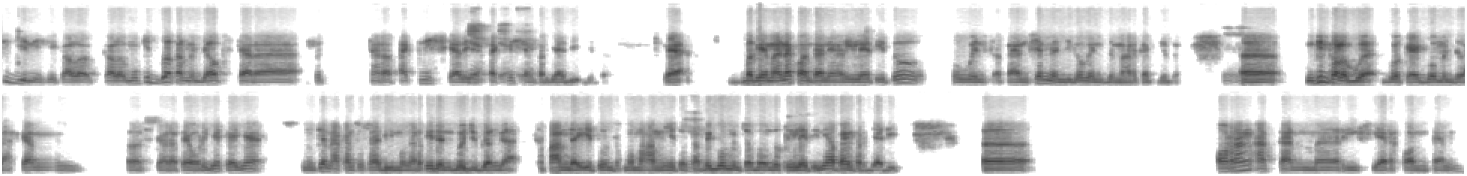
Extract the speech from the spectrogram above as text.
sih gini sih, kalau kalau mungkin gua akan menjawab secara secara teknis kali ya, Iya, teknis iya, yang terjadi gitu. Kayak bagaimana konten yang relate itu wins attention dan juga wins the market gitu. Eh, mungkin kalau gua gua kayak gua menjelaskan eh, secara teorinya kayaknya mungkin akan susah dimengerti dan gue juga nggak sepandai itu untuk memahami itu. Iya. Tapi gue mencoba untuk relate ini apa yang terjadi. Eh, orang akan me-reshare konten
